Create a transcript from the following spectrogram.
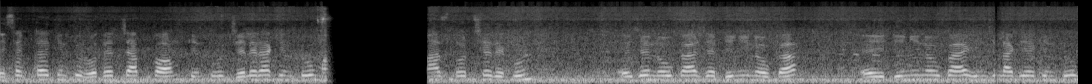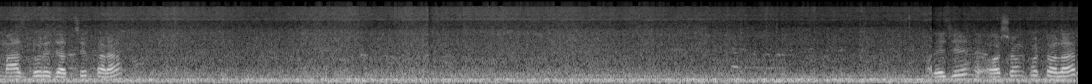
এই সাইডটায় কিন্তু রোদের চাপ কম, কিন্তু জেলেরা কিন্তু মাছ ধরছে, দেখুন। এই যে নৌকা, যে ডিঙি নৌকা, এই ডিঙি নৌকায় ইঞ্জিন লাগিয়ে কিন্তু মাছ ধরে যাচ্ছে তারা। এই যে অসংখ্য টলার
